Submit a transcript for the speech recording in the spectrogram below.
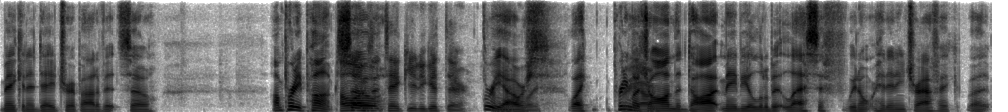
making a day trip out of it. So I'm pretty pumped. How so long does it take you to get there? three hours, place? like pretty Three much hours? on the dot. Maybe a little bit less if we don't hit any traffic. But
